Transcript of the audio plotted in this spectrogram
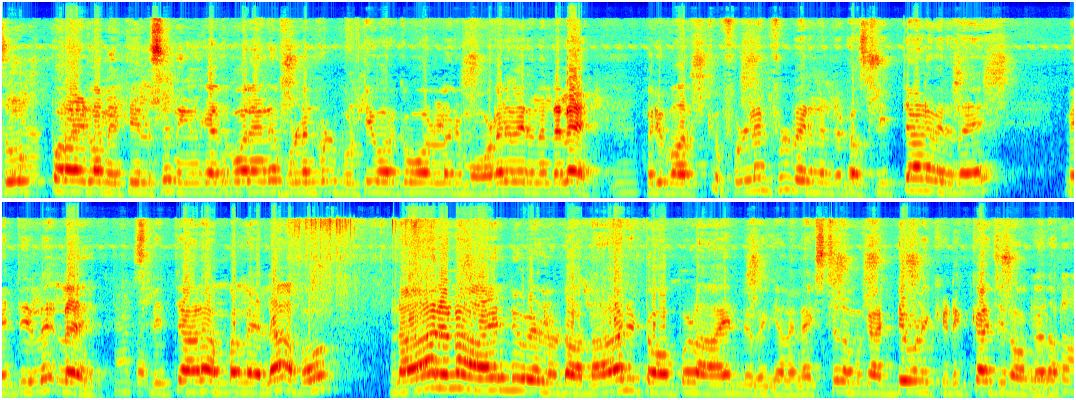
സൂപ്പർ ആയിട്ടുള്ള മെറ്റീരിയൽസ് നിങ്ങൾക്ക് അതുപോലെ തന്നെ ഫുൾ ആൻഡ് ഫുൾ ബുട്ടി വർക്ക് പോലുള്ള ഒരു മോഡൽ വരുന്നുണ്ട് അല്ലേ? ഒരു വർക്ക് ഫുൾ ആൻഡ് ഫുൾ വരുന്നുണ്ട് കേട്ടോ സ്ലിറ്റ് ആണ് വരുന്നത് മെറ്റീരിയൽ അല്ലേ? സ്ലിറ്റ് ആണ് അമ്പർല അല്ല. അപ്പോ നാലെണ്ണം ആയിരം രൂപയുള്ളൂ കേട്ടോ നാല് ടോപ്പുകൾ ആയിരം രൂപയ്ക്കാണ്. നെക്സ്റ്റ് നമുക്ക് അടിപൊളി കിടക്കാച്ചി നോക്കാം കേട്ടോ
